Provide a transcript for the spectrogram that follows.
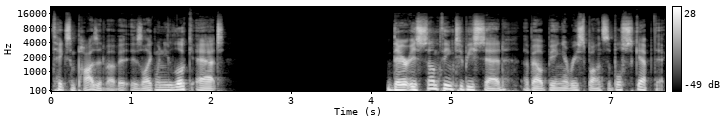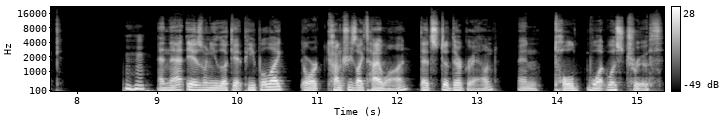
take some positive of it is like when you look at there is something to be said about being a responsible skeptic. hmm And that is when you look at people like, or countries like Taiwan that stood their ground and told what was truth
